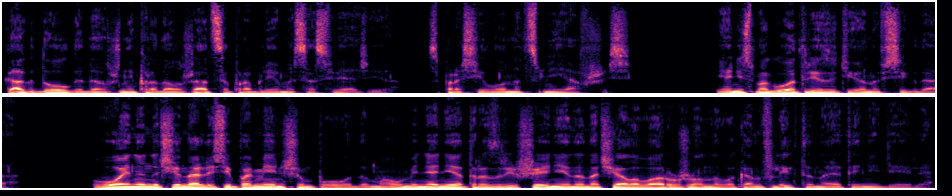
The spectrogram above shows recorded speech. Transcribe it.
«Как долго должны продолжаться проблемы со связью?» — спросил он, отсмеявшись. «Я не смогу отрезать ее навсегда. Войны начинались и по меньшим поводам, а у меня нет разрешения на начало вооруженного конфликта на этой неделе.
